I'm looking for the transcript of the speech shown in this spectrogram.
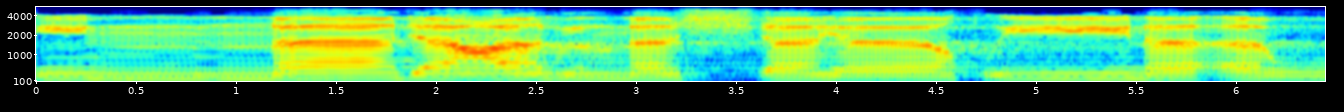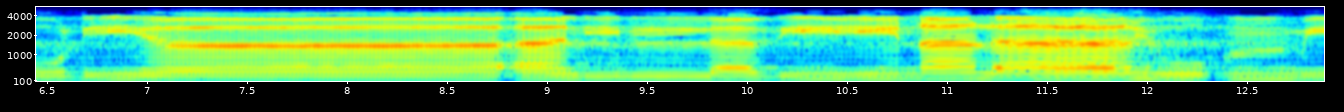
إِنَّا جَعَلْنَا الشَّيَاطِينَ أَوْلِيَاءَ لِلَّذِينَ لَا يُؤْمِنُونَ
